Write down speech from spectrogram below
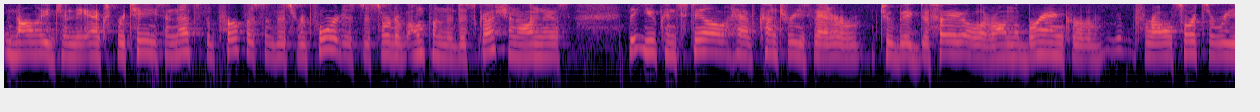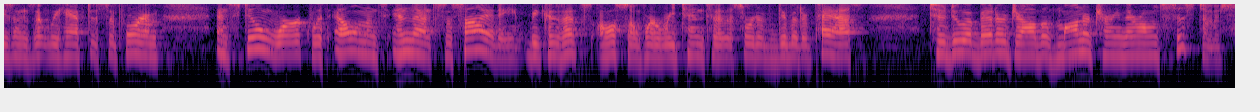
knowledge and the expertise, and that's the purpose of this report is to sort of open the discussion on this that you can still have countries that are too big to fail or on the brink or for all sorts of reasons that we have to support them and still work with elements in that society because that's also where we tend to sort of give it a pass to do a better job of monitoring their own systems.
